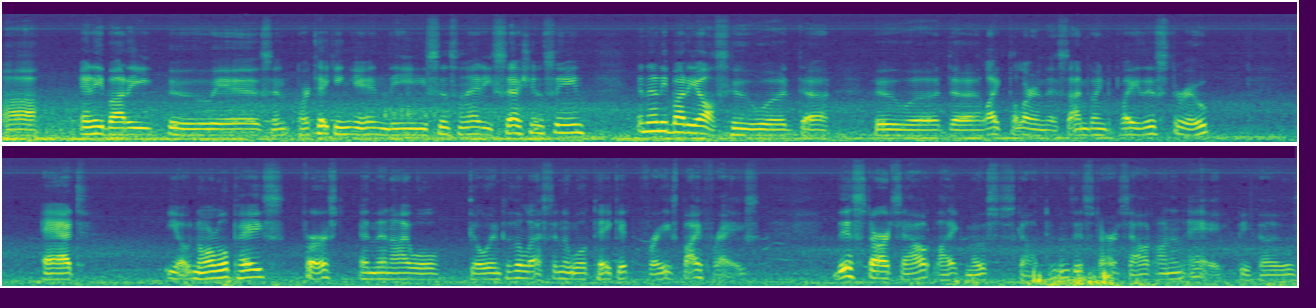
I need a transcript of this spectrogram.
uh, anybody who is in, partaking in the Cincinnati session scene, and anybody else who would uh, who would uh, like to learn this. I'm going to play this through at you know normal pace first, and then I will go into the lesson and we'll take it phrase by phrase. This starts out like most Scott tunes. It starts out on an A because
